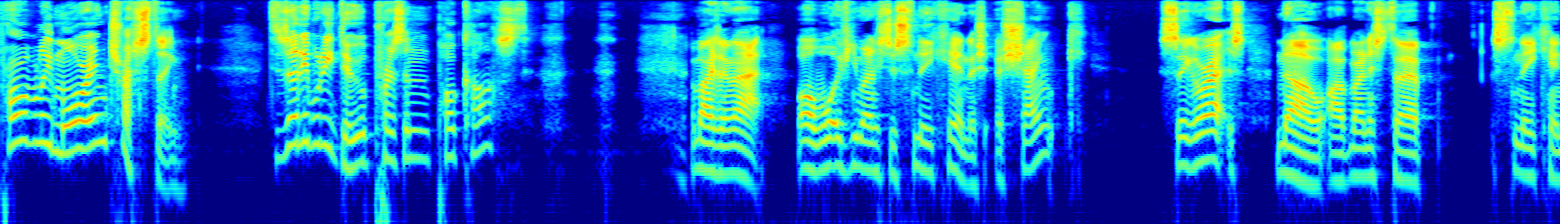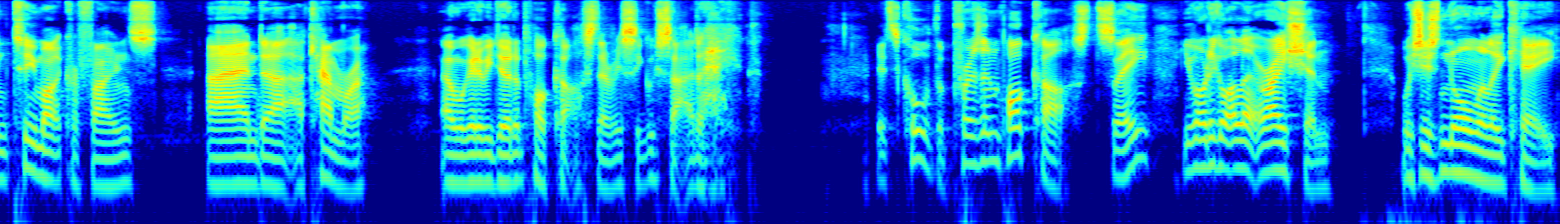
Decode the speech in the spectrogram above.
probably more interesting. Does anybody do a prison podcast? Imagine that. Oh, what if you managed to sneak in a, a shank? Cigarettes? No, I've managed to sneak in two microphones and uh, a camera, and we're going to be doing a podcast every single Saturday. it's called the Prison Podcast. See, you've already got alliteration, which is normally key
